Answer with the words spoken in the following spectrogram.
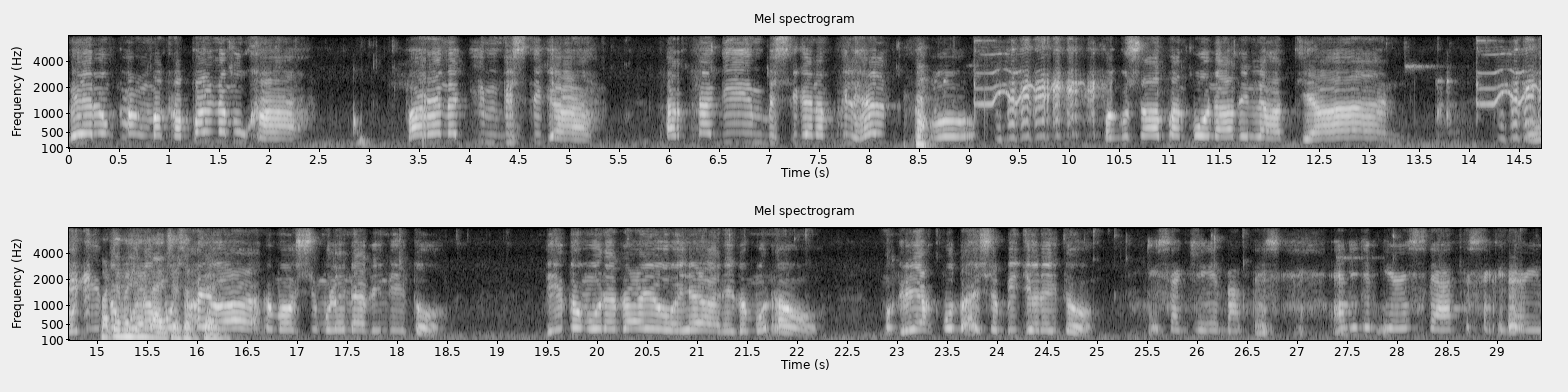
Meron kang makapal na mukha para nag-imbestiga at nag-iimbestiga ng PhilHealth. Ako, pag-usapan po natin lahat yan. O, dito 40 million likes po sa subscribe. tayo, ha. Ano mga simulan natin dito? Dito muna tayo, ayan, ito muna oh. Mag-react po tayo sa video na ito. J. about this, and it appears that the secretary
